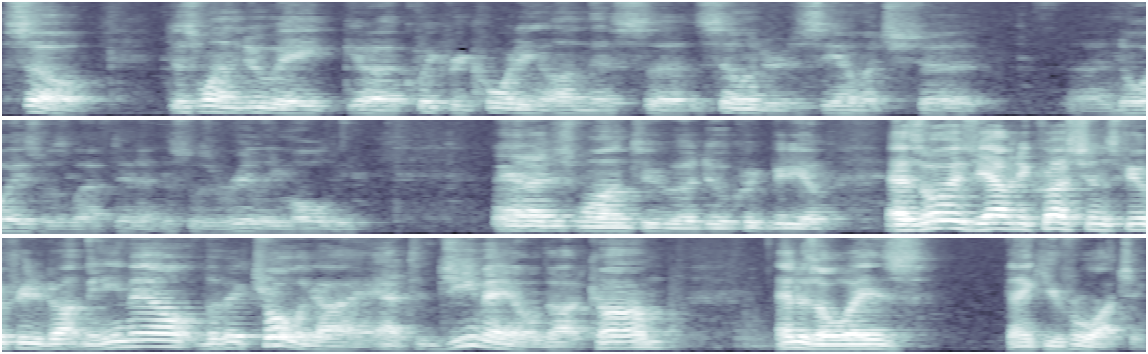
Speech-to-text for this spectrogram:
So, just want to do a uh, quick recording on this uh, cylinder to see how much uh, noise was left in it. This was really moldy. And I just wanted to uh, do a quick video. As always, if you have any questions, feel free to drop me an email, thevictrolaguy at gmail.com. And as always, thank you for watching.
